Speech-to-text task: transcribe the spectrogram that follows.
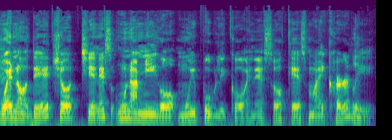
bueno, de hecho, tienes un amigo muy público en eso que es Mike Curley.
